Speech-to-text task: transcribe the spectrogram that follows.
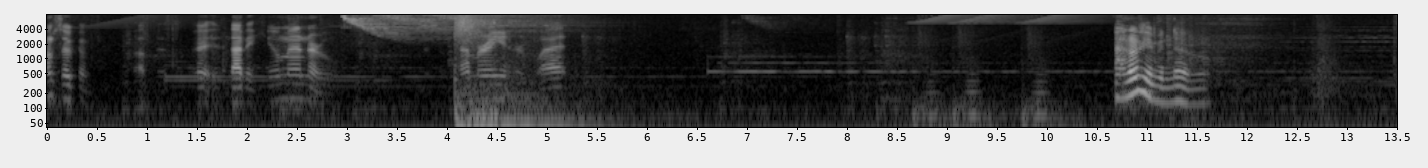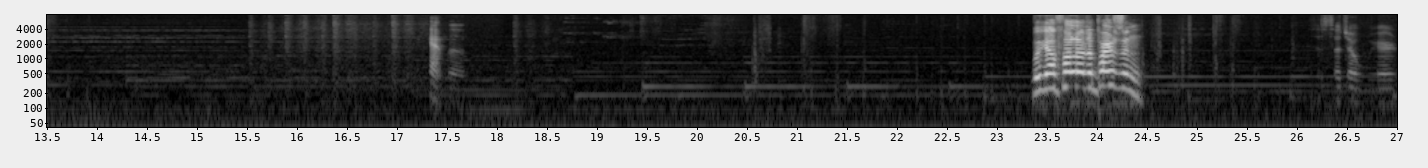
I'm so confused about this. Is that a human or memory I don't even know. Can't move. We gotta follow the person. This is such a weird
